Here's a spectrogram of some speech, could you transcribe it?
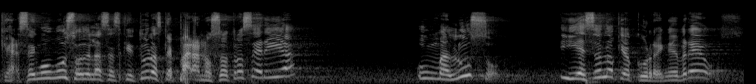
que hacen un uso de las escrituras que para nosotros sería un mal uso. Y eso es lo que ocurre en Hebreos.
